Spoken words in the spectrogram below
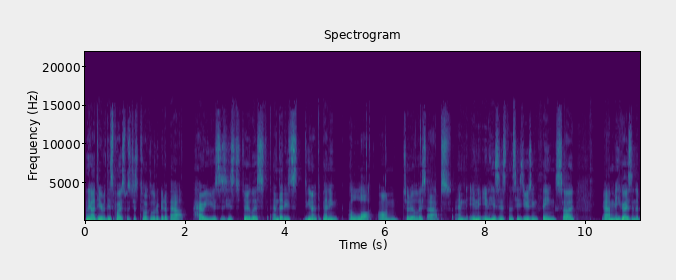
And the idea of this post was just to talk a little bit about how he uses his to-do list and that he's, you know, depending a lot on to-do list apps. And in, in his instance, he's using things. So um, he goes into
